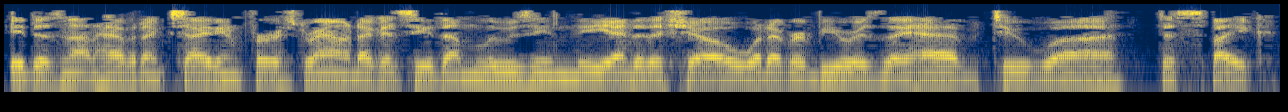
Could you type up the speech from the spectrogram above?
it does not have an exciting first round, I could see them losing the end of the show, whatever viewers they have, to uh, to Spike.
